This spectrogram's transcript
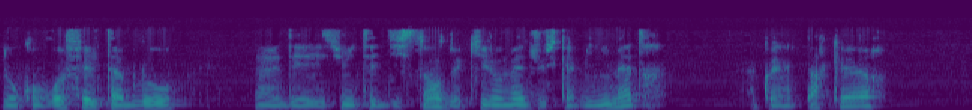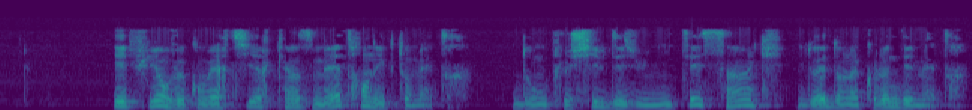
Donc on refait le tableau euh, des unités de distance de kilomètres jusqu'à millimètres, à connaître par cœur. Et puis on veut convertir 15 mètres en hectomètres. Donc le chiffre des unités, 5, il doit être dans la colonne des mètres.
